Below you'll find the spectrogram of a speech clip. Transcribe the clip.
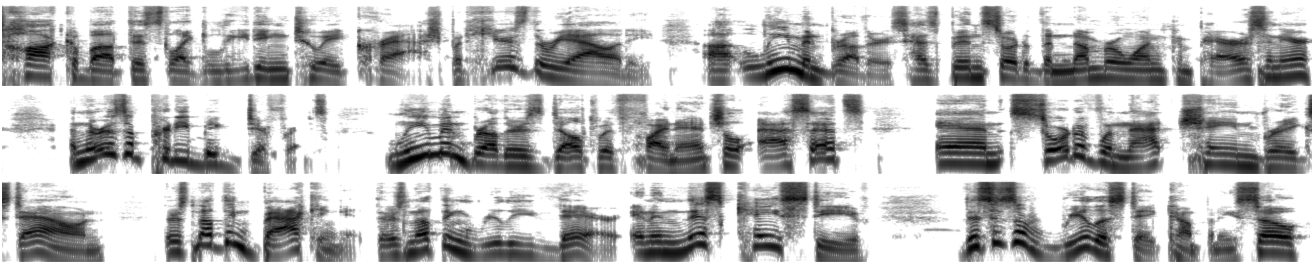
talk about this like leading to a crash. But here's the reality uh, Lehman Brothers has been sort of the number one comparison here, and there is a pretty big difference. Lehman Brothers dealt with financial assets, and sort of when that chain breaks down, there's nothing backing it. There's nothing really there. And in this case, Steve, this is a real estate company. So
